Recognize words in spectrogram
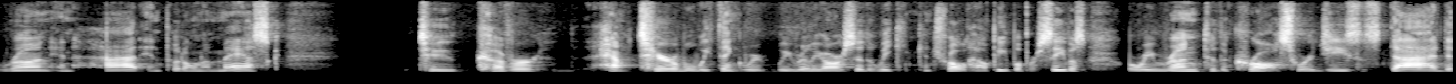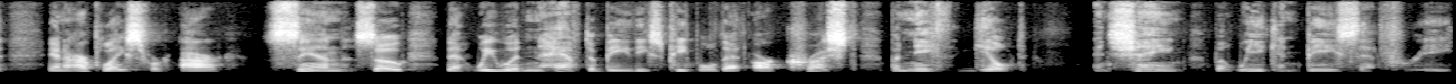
run and hide and put on a mask to cover how terrible we think we really are so that we can control how people perceive us, or we run to the cross where Jesus died in our place for our sin so that we wouldn't have to be these people that are crushed beneath guilt and shame, but we can be set free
